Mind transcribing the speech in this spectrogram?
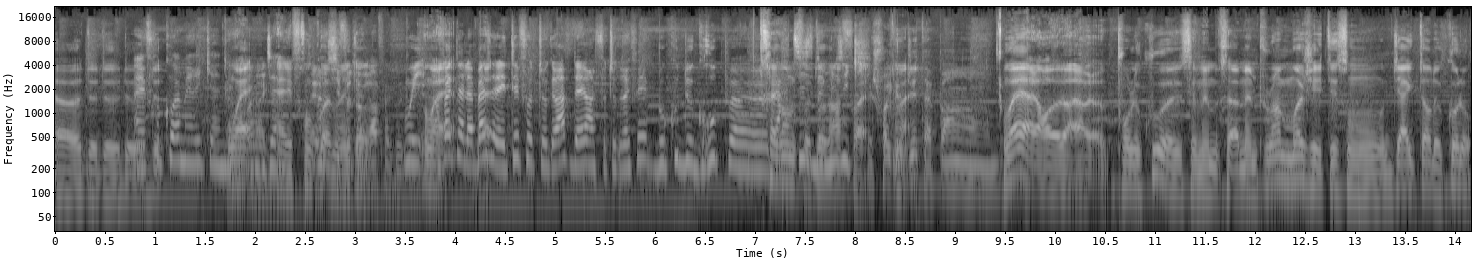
Euh, de, de, de- Elle est franco-américaine. Ouais, elle est Elle est aussi franco-américaine. photographe à côté. Oui, en fait, à la base, elle était photographe. D'ailleurs, elle photographiait beaucoup de groupes euh, Très grande d'artistes de photographe, musique. ouais. Je crois que Ouais. Jay, t'as pas un. Ouais, alors, euh, alors, pour le coup, euh, c'est même, ça va même plus loin. Moi, j'ai été son directeur de colo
